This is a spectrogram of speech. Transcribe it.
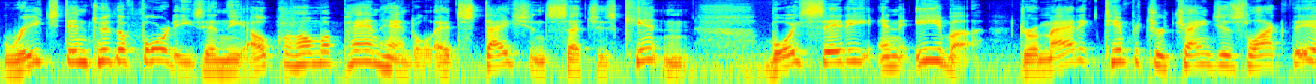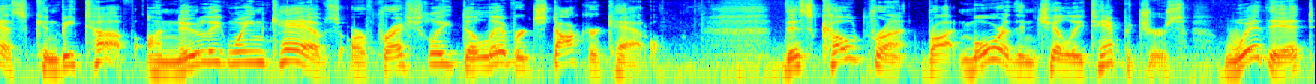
reached into the 40s in the Oklahoma Panhandle at stations such as Kenton, Boise City, and Eva. Dramatic temperature changes like this can be tough on newly weaned calves or freshly delivered stocker cattle. This cold front brought more than chilly temperatures. With it,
